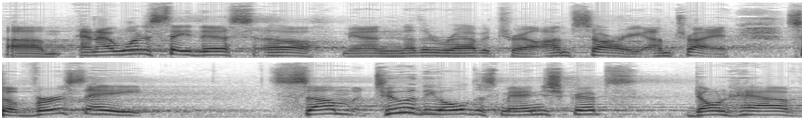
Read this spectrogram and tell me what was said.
Um, and I want to say this. Oh man, another rabbit trail. I'm sorry. I'm trying. So verse 8. Some two of the oldest manuscripts don't have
